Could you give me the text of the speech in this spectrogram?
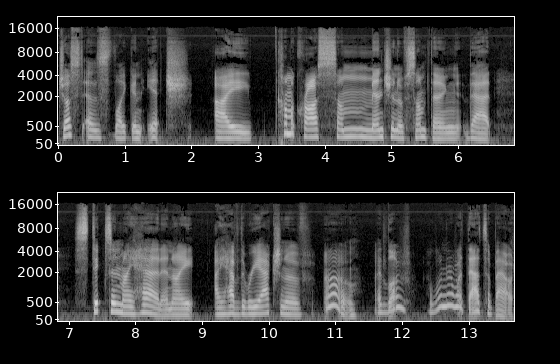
just as like an itch. I come across some mention of something that sticks in my head and I I have the reaction of, "Oh, I love I wonder what that's about."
